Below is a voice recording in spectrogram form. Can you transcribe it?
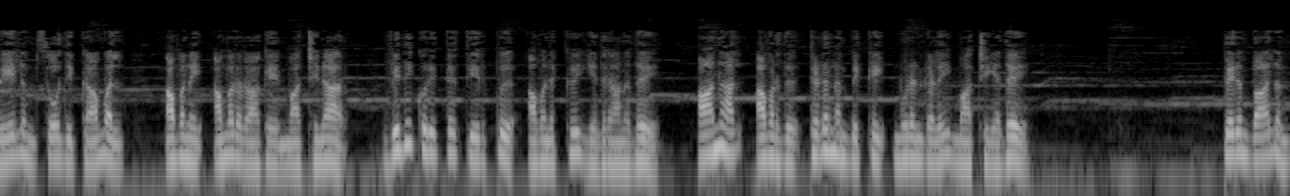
மேலும் சோதிக்காமல் அவனை அமரராக மாற்றினார். விதி குறித்த தீர்ப்பு அவனுக்கு எதிரானது. ஆனால் அவரது திடநம்பிக்கை முரண்களை மாற்றியது. பெரும்பாலும்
